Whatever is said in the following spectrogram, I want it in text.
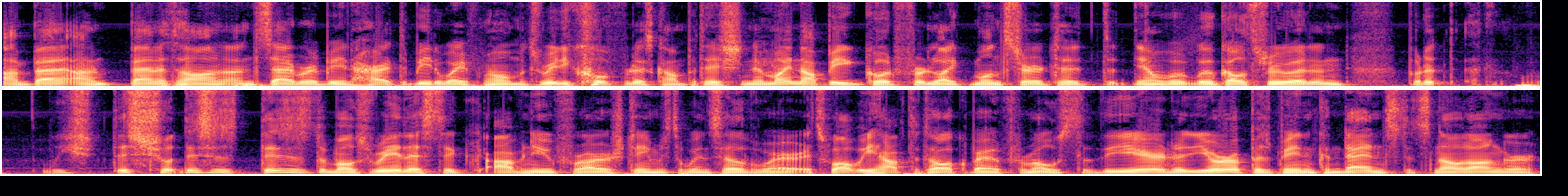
and, ben- and Benetton and Zebra being hard to beat away from home, it's really good for this competition. It might not be good for like Munster to, to you know we'll, go through it and but it, we sh- this this is this is the most realistic avenue for Irish teams to win silverware. It's what we have to talk about for most of the year. That Europe has been condensed; it's no longer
